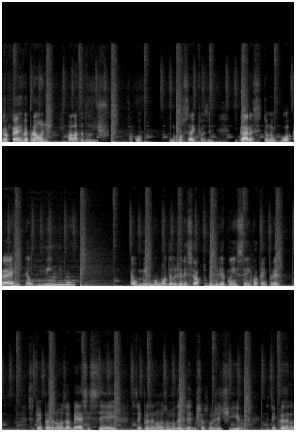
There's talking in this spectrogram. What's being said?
E o OKR vai para onde? Para lata do lixo, sacou? Tu não consegue fazer. E cara, se tu não, o OKR é o mínimo é o mínimo modelo gerencial que tu deveria conhecer em qualquer empresa. Se tua empresa não usa BSC, se tua empresa não usa um modelo de administração objetivo, se tua empresa não,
